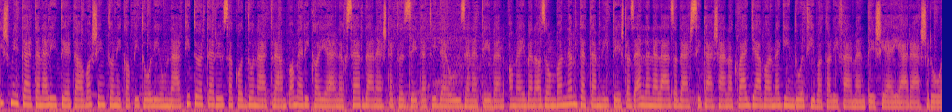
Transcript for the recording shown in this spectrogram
Ismételten elítélte a washingtoni kapitóliumnál kitört erőszakot Donald Trump amerikai elnök szerdán este közzétett videóüzenetében, amelyben azonban nem tett említést az ellene lázadás szitásának vágyával megindult hivatali felmentési eljárásról.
